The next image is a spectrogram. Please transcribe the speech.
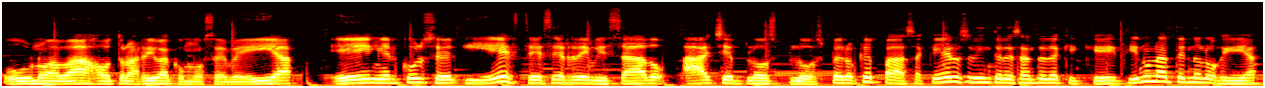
uno abajo, otro arriba como se veía en el Corsair y este es el revisado H++. Pero ¿qué pasa? Que es lo interesante de aquí, que tiene una tecnología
